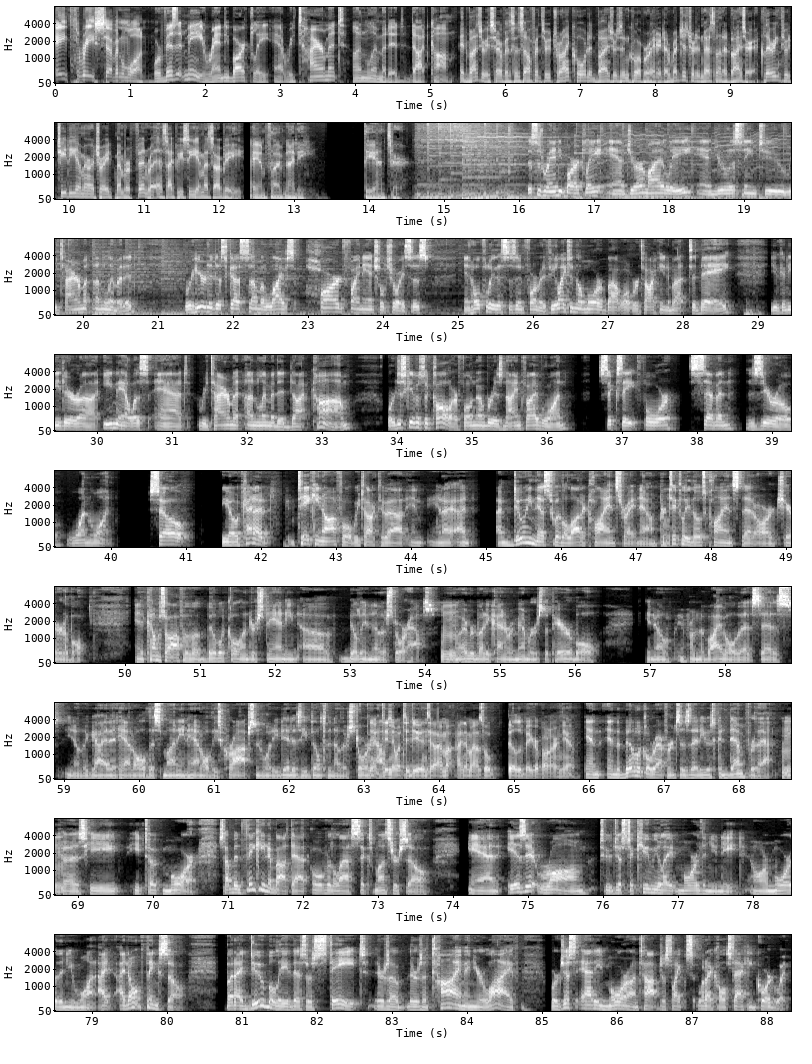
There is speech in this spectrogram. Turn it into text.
8371. Or visit me, Randy Barkley, at retirementunlimited.com. Advisory services offered through Tricord Advisors Incorporated, a registered investment advisor, clearing through TD Ameritrade member FINRA SIPC MSRB. AM 590. The answer. This is Randy Barkley and Jeremiah Lee, and you're listening to Retirement Unlimited. We're here to discuss some of life's hard financial choices and hopefully this is informative. If you'd like to know more about what we're talking about today, you can either uh, email us at retirementunlimited.com or just give us a call. Our phone number is 951 684 7011. So, you know, kind of taking off what we talked about, and, and I, I, I'm doing this with a lot of clients right now, particularly those clients that are charitable. And it comes off of a biblical understanding of building another storehouse. Mm. You know, hmm. everybody kind of remembers the parable, you know, from the Bible that says, you know, the guy that had all this money and had all these crops, and what he did is he built another storehouse. Yeah, didn't know what to do, and said, I might, I might as well build a bigger barn. Yeah. And and the biblical reference is that he was condemned for that mm. because he he took more. So I've been thinking about that over the last six months or so and is it wrong to just accumulate more than you need or more than you want? I, I don't think so. But I do believe there's a state, there's a there's a time in your life where just adding more on top, just like what I call stacking cordwood,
